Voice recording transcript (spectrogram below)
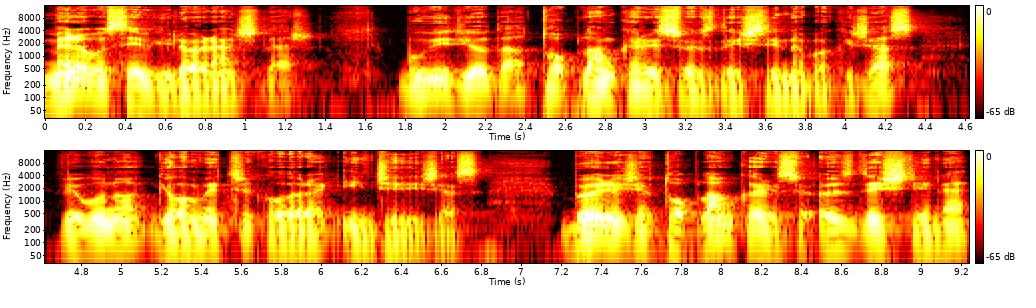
Merhaba sevgili öğrenciler. Bu videoda toplam karesi özdeşliğine bakacağız ve bunu geometrik olarak inceleyeceğiz. Böylece toplam karesi özdeşliğine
